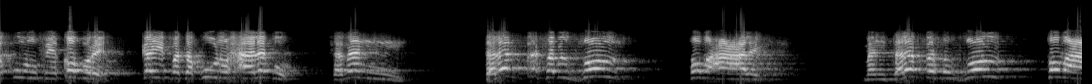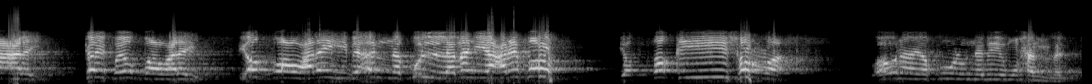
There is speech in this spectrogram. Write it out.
يكون في قبره كيف تكون حالته؟ فمن تلبس بالظلم طبع عليه. من تلبس الظلم طبع عليه. كيف يطبع عليه؟ يطبع عليه بأن كل من يعرفه يتقي شره. وهنا يقول النبي محمد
